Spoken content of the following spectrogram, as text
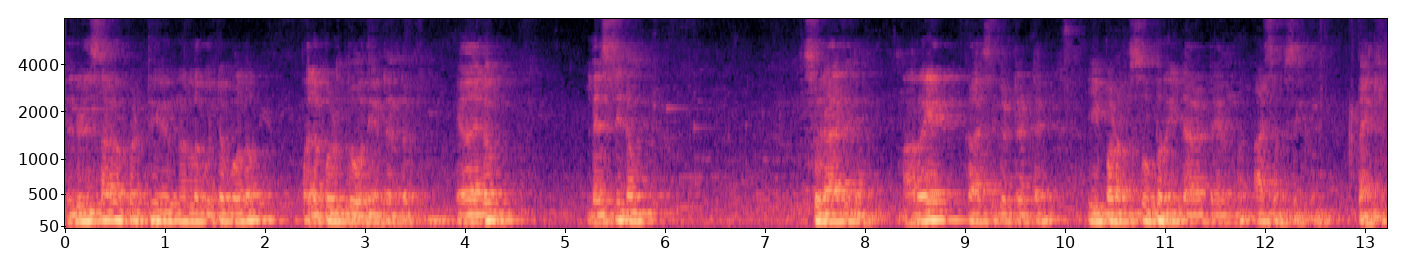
നിരുത്സാഹപ്പെടുത്തി എന്നുള്ള കുറ്റബോധം പലപ്പോഴും തോന്നിയിട്ടുണ്ട്. ഏതായാലും ലെസ്റ്റിനും സുരാജിനും നിറയെ കാശ് കിട്ടിട്ട് ഈ പടം സൂപ്പർ ഹിറ്റ് ആകട്ടെ എന്ന് ആശംസിക്കുന്നു. താങ്ക് യു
